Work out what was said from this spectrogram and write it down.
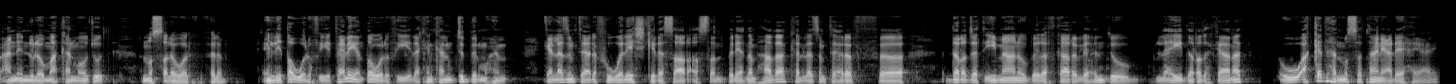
عن إنه لو ما كان موجود النص الأول في الفيلم اللي طولوا فيه فعليا طولوا فيه لكن كان جدا مهم. كان لازم تعرف هو ليش كذا صار أصلا البني آدم هذا. كان لازم تعرف آه، درجة إيمانه بالأفكار اللي عنده لأي درجة كانت. وأكدها النص الثاني عليها يعني.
